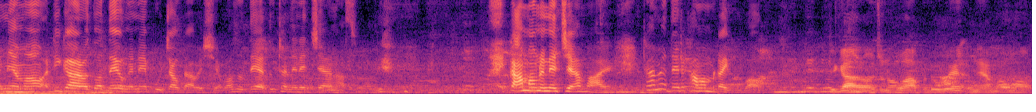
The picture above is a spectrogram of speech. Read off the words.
အမြန်မောင်းအဓိကတော့သူကတဲကိုနည်းနည်းပိုကြောက်တာပဲရှင်ဘာလို့ဆိုတဲကသူ့ထက်နည်းနည်းကြမ်းတာဆိုတော့လေ ကားမောင်းနည်းနည်းကြမ်းပါတယ်ဒါပေမဲ့တဲတစ်ခါမှမတိုက်ဘူးပါဘူးဒီကတော့ကျွန်တော်ကဘယ်လိုပဲအမြန်မောင်းမောင်း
